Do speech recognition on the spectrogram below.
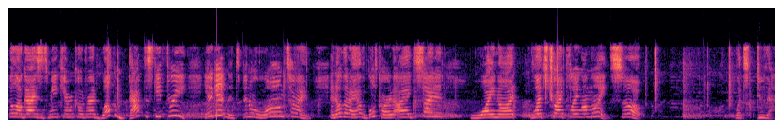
Hello guys, it's me, Cameron CodeRed. Welcome back to Skate 3. Yet again, it's been a long time. And now that I have a gold card, I decided, why not? Let's try playing online. So, let's do that.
